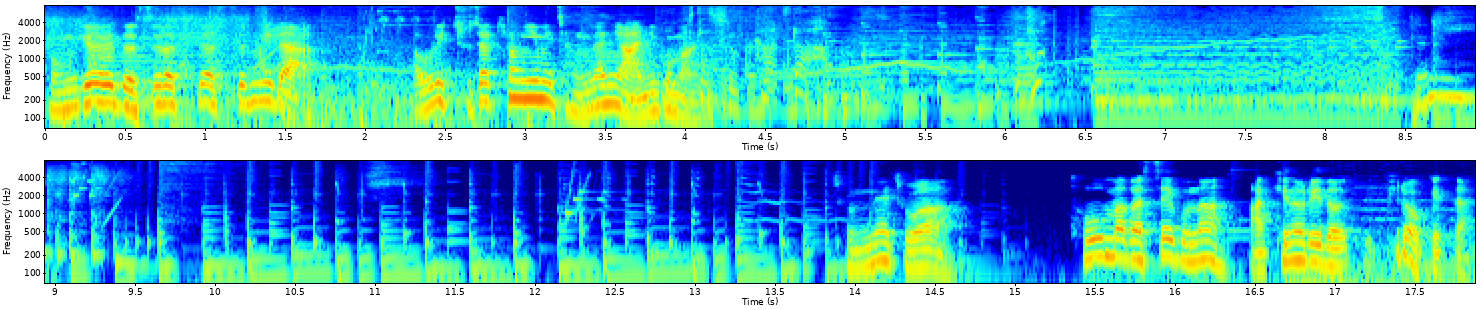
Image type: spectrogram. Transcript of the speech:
동교에도 쓰러뜨렸습니다. 아, 우리 주작 형님이 장난이 아니구만. 음. 좋네 좋아. 토우마가 세구나. 아키노리도 필요 없겠다.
